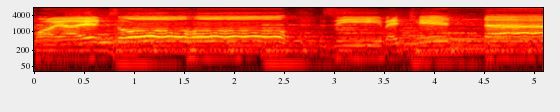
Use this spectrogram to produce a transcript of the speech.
Feuer in Soho, sieben Kinder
